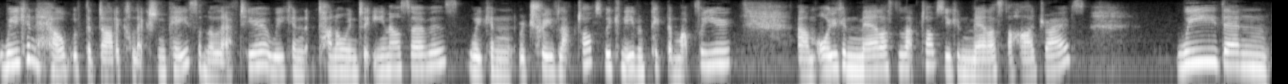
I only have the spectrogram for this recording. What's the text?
we can help with the data collection piece on the left here. We can tunnel into email servers. We can retrieve laptops. We can even pick them up for you. Um, or you can mail us the laptops. You can mail us the hard drives. We then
